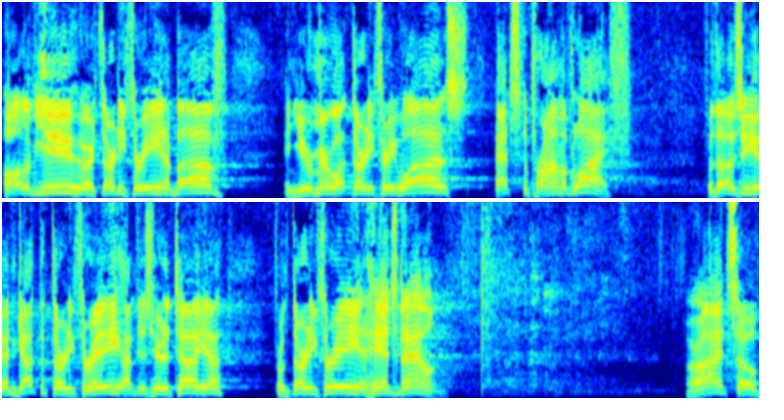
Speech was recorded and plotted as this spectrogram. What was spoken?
All of you who are 33 and above, and you remember what 33 was, that's the prime of life. For those of you who hadn't got to 33, I'm just here to tell you from 33, it heads down. All right, so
